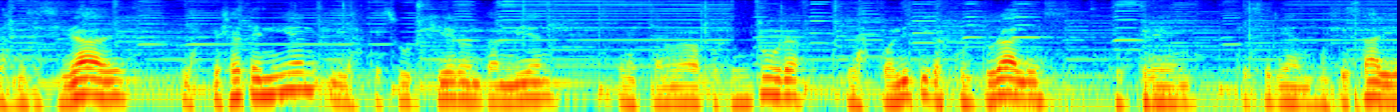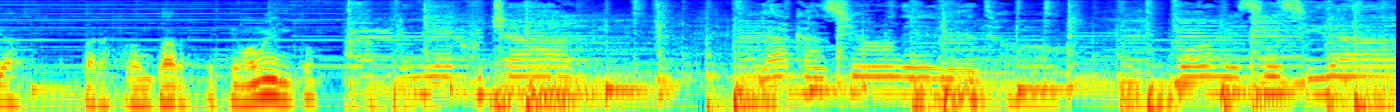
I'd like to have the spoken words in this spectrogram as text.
las necesidades, las que ya tenían y las que surgieron también en esta nueva coyuntura, las políticas culturales que creen que serían necesarias para afrontar este momento. Aprendí a escuchar la canción del viento por necesidad,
